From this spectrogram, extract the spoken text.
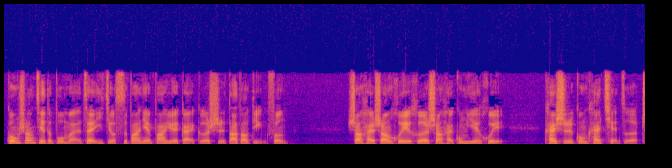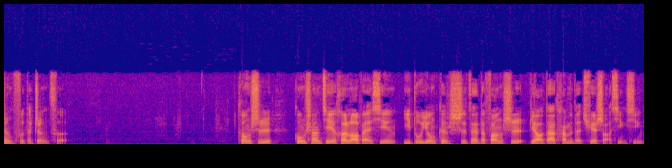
工商界的不满在一九四八年八月改革时达到顶峰，上海商会和上海工业会开始公开谴责政府的政策，同时。工商界和老百姓一度用更实在的方式表达他们的缺少信心。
